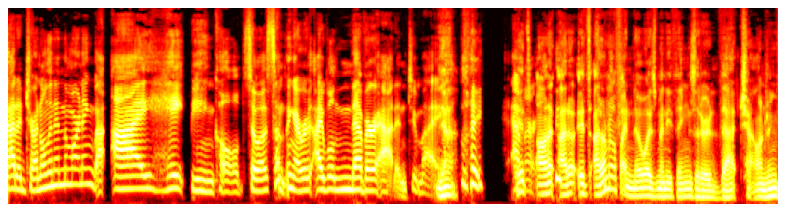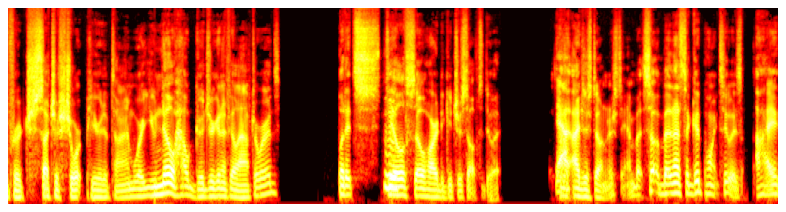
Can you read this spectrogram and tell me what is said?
that adrenaline in the morning. But I hate being cold, so it's something I re- I will never add into my Yeah. like It's on. I don't. It's. I don't know if I know as many things that are that challenging for such a short period of time, where you know how good you're going to feel afterwards, but it's hmm. still so hard to get yourself to do it. Yeah. I, I just don't understand. But so, but that's a good point too. Is I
